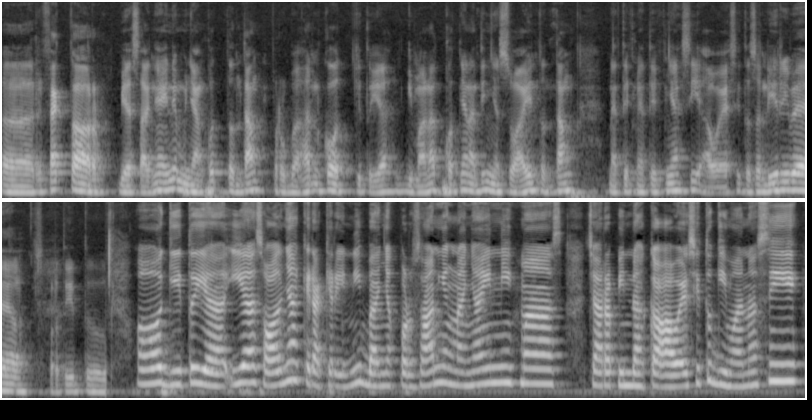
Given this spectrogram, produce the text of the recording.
uh, refactor. Biasanya ini menyangkut tentang perubahan code gitu ya. Gimana code-nya nanti nyesuaiin tentang native-native-nya si AWS itu sendiri, Bel. Seperti itu. Oh, gitu ya. Iya, soalnya akhir-akhir ini banyak perusahaan yang nanyain nih, Mas, cara pindah ke AWS itu gimana sih?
